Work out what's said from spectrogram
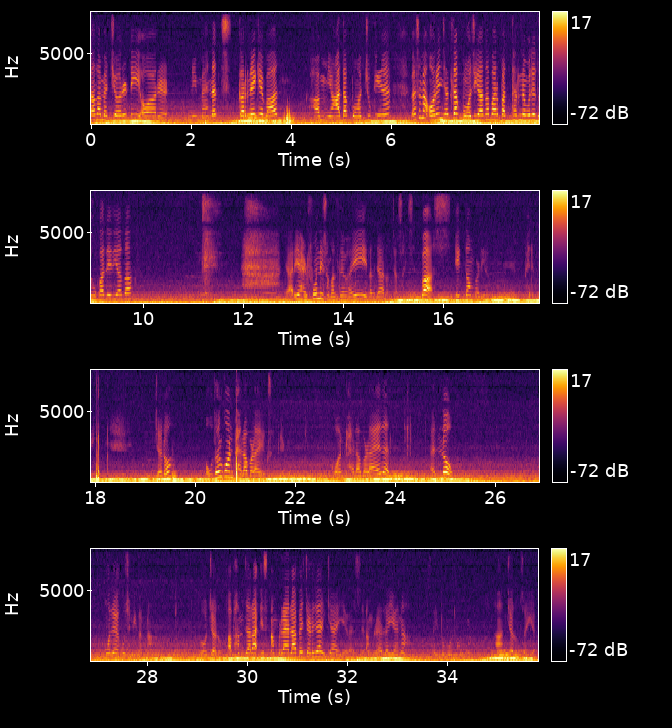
ज़्यादा मैच्योरिटी और अपनी मेहनत करने के बाद हम यहाँ तक पहुँच चुके हैं। वैसे मैं ऑरेंज हद तक पहुँच गया था, पर पत्थर ने मुझे धोखा दे दिया था। यार, ये हेडफोन नहीं समझते भाई लग जा लग जा सही से। बस, एकदम बढ़िया। फिर भी। चलो, उधर कौन फैला पड़ा है एक सेकेंड कौन फैला पड़ा है इधर? हेलो मुझे कुछ नहीं करना। चलो अब हम जरा इस अम्ब्रेला पे चढ़ जाए। क्या ये वैसे अम्ब्रेला ही है ना? सही तो बोल रहा हूँ हाँ चलो सही है।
